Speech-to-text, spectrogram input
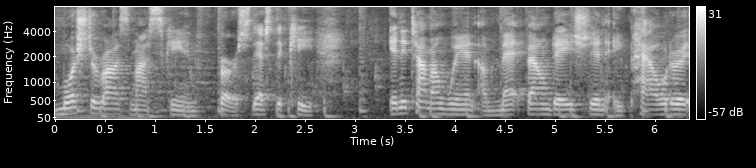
moisturize my skin first. That's the key. Anytime I'm wearing a matte foundation, a powder,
